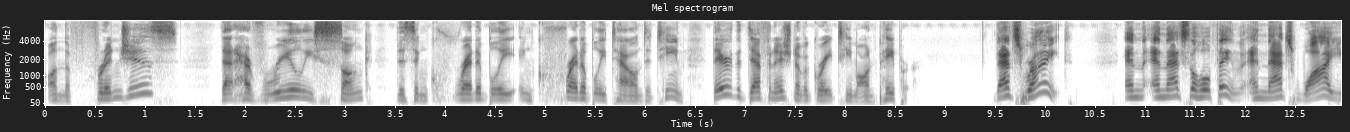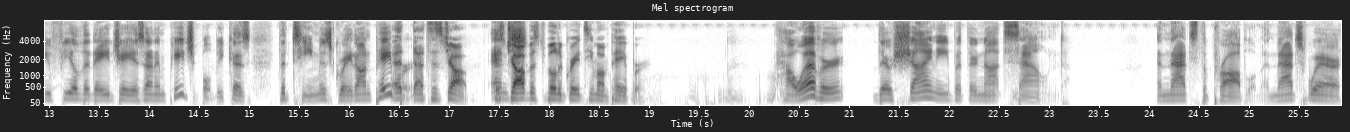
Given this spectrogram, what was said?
on the fringes that have really sunk this incredibly incredibly talented team. They're the definition of a great team on paper. That's right. And and that's the whole thing. And that's why you feel that AJ is unimpeachable because the team is great on paper. That- that's his job. His And job is to build a great team on paper. However, they're shiny but they're not sound. And that's the problem. And that's where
